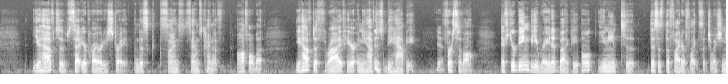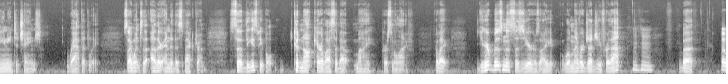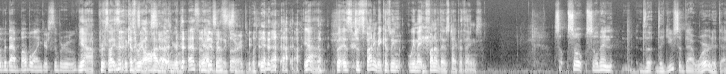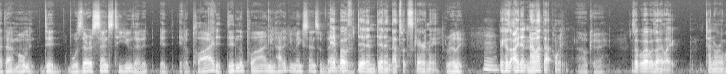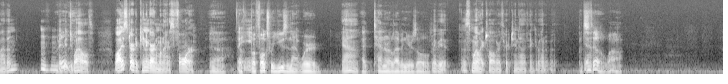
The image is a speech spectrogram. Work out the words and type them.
you have to set your priorities straight. And this sounds sounds kind of awful, but you have to thrive here and you have to be happy. Yeah. First of all, if you're being berated by people, you need to. This is the fight or flight situation. You need to change rapidly. So I went to the other end of the spectrum. So these people could not care less about my personal life. They're like, your business is yours. I will never judge you for that. Mm-hmm. But But with that bubble on your Subaru, yeah, precisely because we all have that weird. that's a Yeah. different That's story. Yeah. Yeah, but it's just funny because we we make fun of those type of things. So so so then the the use of that word at, at that moment did was there a sense to you that it it it applied it didn't apply I mean how did you make sense of that It both word? did and didn't. That's what scared me really hmm. because I didn't know at that point. okay So what was I like, ten or 11 Mm-hmm. maybe twelve? Well, I started kindergarten when I was four. yeah but, but folks were using that word Yeah, at 10 or 11 years old maybe it's more like twelve or thirteen now. I think about it, but but Yeah. still wow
